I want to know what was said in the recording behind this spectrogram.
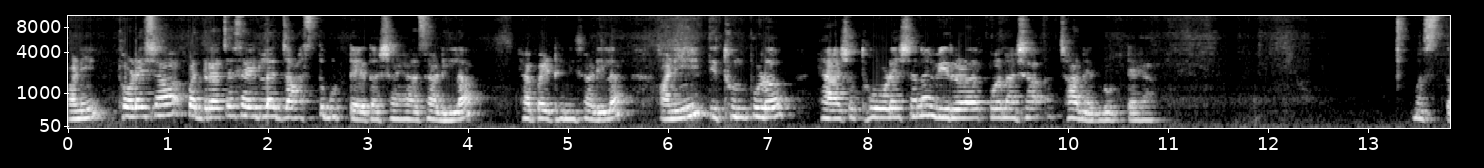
आणि थोड्याशा पदराच्या साईडला जास्त बुट्टे आहेत अशा ह्या साडीला ह्या पैठणी साडीला. आणि तिथून पुढं ह्या अशा थोड्याशा ना विरळ पण अशा छान आहेत बुट्ट्या ह्या. मस्त.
